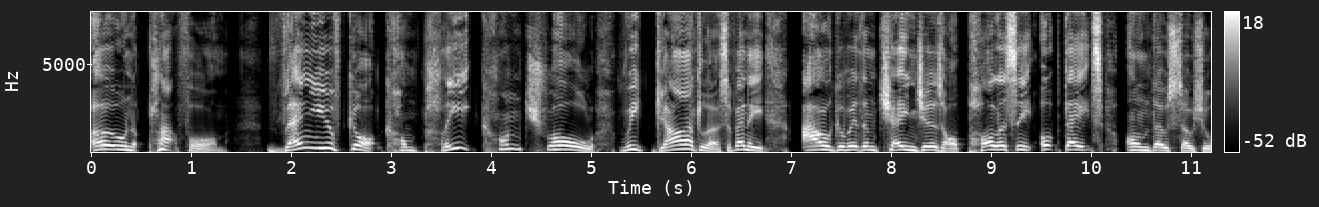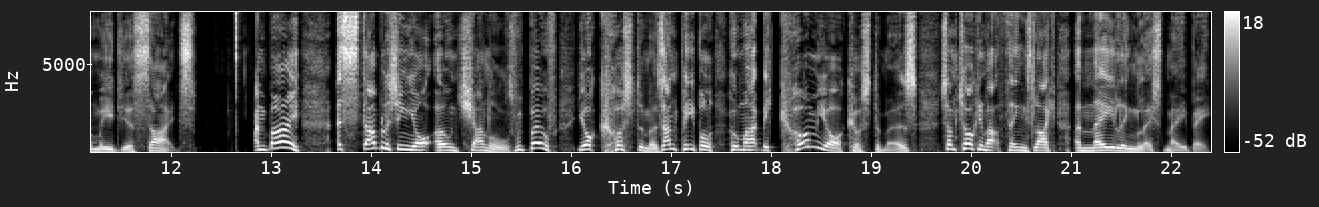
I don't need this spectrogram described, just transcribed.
own platform, then you've got complete control, regardless of any algorithm changes or policy updates on those social media sites. And by establishing your own channels with both your customers and people who might become your customers, so I'm talking about things like a mailing list, maybe,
